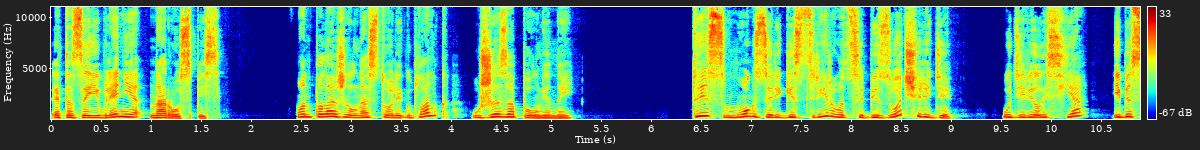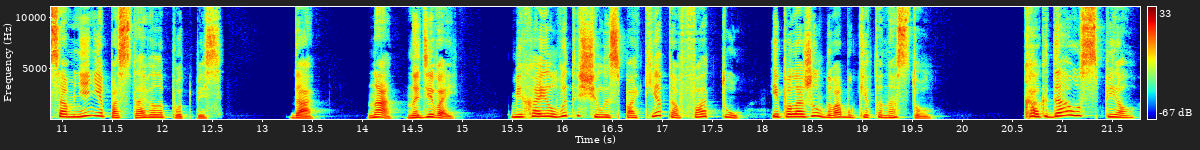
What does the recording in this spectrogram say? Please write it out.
Это заявление на роспись». Он положил на столик бланк, уже заполненный. «Ты смог зарегистрироваться без очереди?» — удивилась я и без сомнения поставила подпись. «Да. На, надевай». Михаил вытащил из пакета фату и положил два букета на стол. «Когда успел?»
